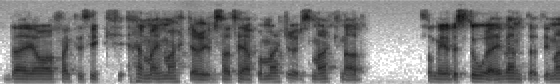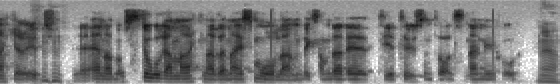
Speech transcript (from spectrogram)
där jag faktiskt gick hemma i Markaryd så att säga på Markaryds marknad som är det stora eventet i Markaryd. Mm. En av de stora marknaderna i Småland, liksom, där det är tiotusentals människor. Ja.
